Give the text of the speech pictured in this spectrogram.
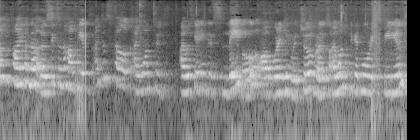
after five and a, uh, six and a half years, I just felt I wanted, I was getting this label of working with children, so I wanted to get more experience.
